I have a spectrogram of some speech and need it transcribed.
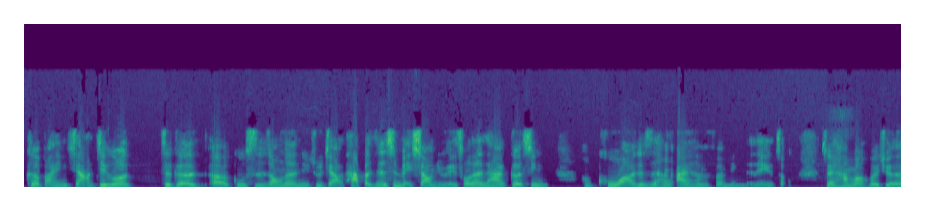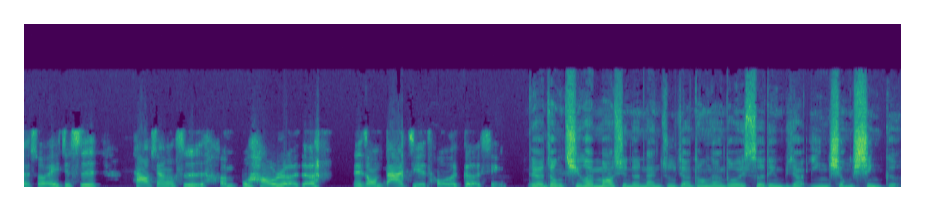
刻板印象，结果这个呃故事中的女主角她本身是美少女没错，但是她个性很酷啊，就是很爱恨分明的那一种，所以他们会觉得说，哎，就是她好像是很不好惹的。那种大姐头的个性，对啊，这种奇幻冒险的男主角通常都会设定比较英雄性格。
